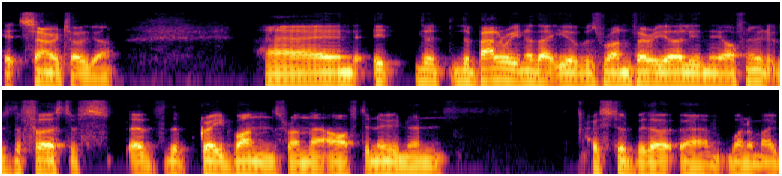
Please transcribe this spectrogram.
it's Saratoga. And it the the ballerina that year was run very early in the afternoon. It was the first of of the grade ones run that afternoon, and I stood with uh, um, one of my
